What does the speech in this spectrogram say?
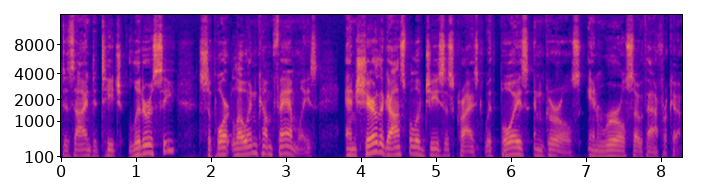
designed to teach literacy, support low income families, and share the gospel of Jesus Christ with boys and girls in rural South Africa.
